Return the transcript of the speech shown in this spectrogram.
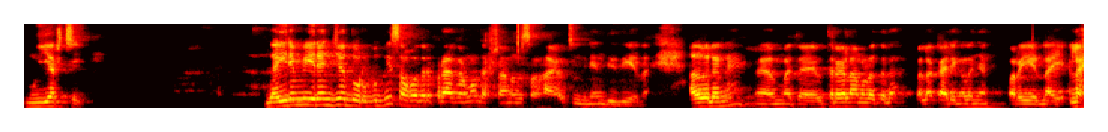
മുയർച്ചി. ധൈര്യം വീരഞ്ച ദുർബുദ്ധി സഹോദര പരാക്രമം ദക്ഷാനന്ദ സഹായവും ചിന്തനയും തീയതി അതുപോലെ തന്നെ മറ്റേ ഉത്തരകലാമണ്ഡലത്തിലെ പല കാര്യങ്ങളും ഞാൻ പറയുകയുണ്ടായി അല്ലെ?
